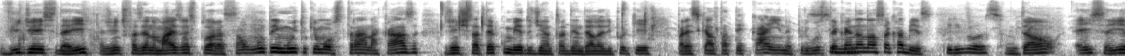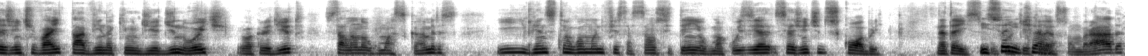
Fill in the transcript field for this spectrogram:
vídeo é esse daí, a gente fazendo mais uma exploração. Não tem muito o que mostrar na casa. A gente tá até com medo de entrar dentro dela ali, porque parece que ela tá até caindo. É perigoso Sim. até cair na nossa cabeça. Perigoso. Então, é isso aí. A gente vai estar tá vindo aqui um dia de noite, eu acredito, instalando algumas câmeras e vendo se tem alguma manifestação, se tem alguma coisa e se a gente descobre, né, Thaís? Isso aí, Tiago. ela é assombrada.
